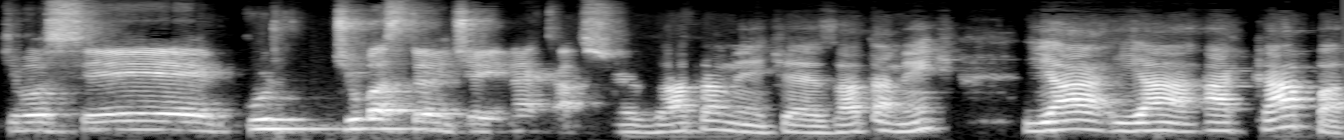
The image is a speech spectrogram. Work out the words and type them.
que você curtiu bastante aí, né, Cássio? Exatamente, é, exatamente. E a, e a, a capa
